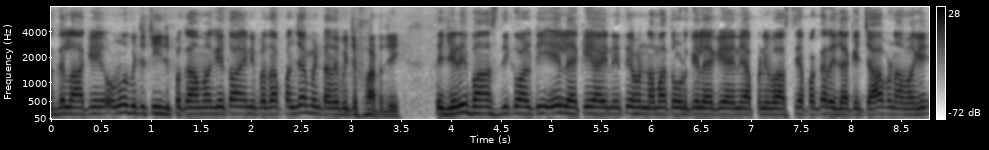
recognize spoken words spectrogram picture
ਅੱਗ ਲਾ ਕੇ ਉਹਨੂੰ ਵਿੱਚ ਚੀਜ਼ ਪਕਾਵਾਂਗੇ ਤਾਂ ਐ ਨਹੀਂ ਪਤਾ 5 ਮਿੰਟਾਂ ਦੇ ਵਿੱਚ ਫਟ ਜੇ। ਤੇ ਜਿਹੜੀ ਬਾਂਸ ਦੀ ਕੁਆਲਿਟੀ ਇਹ ਲੈ ਕੇ ਆਏ ਨੇ ਤੇ ਹੁਣ ਨਵਾਂ ਤੋੜ ਕੇ ਲੈ ਕੇ ਆਏ ਨੇ ਆਪਣੇ ਵਾਸਤੇ ਆਪਾਂ ਘਰੇ ਜਾ ਕੇ ਚਾਹ ਬਣਾਵਾਂਗੇ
